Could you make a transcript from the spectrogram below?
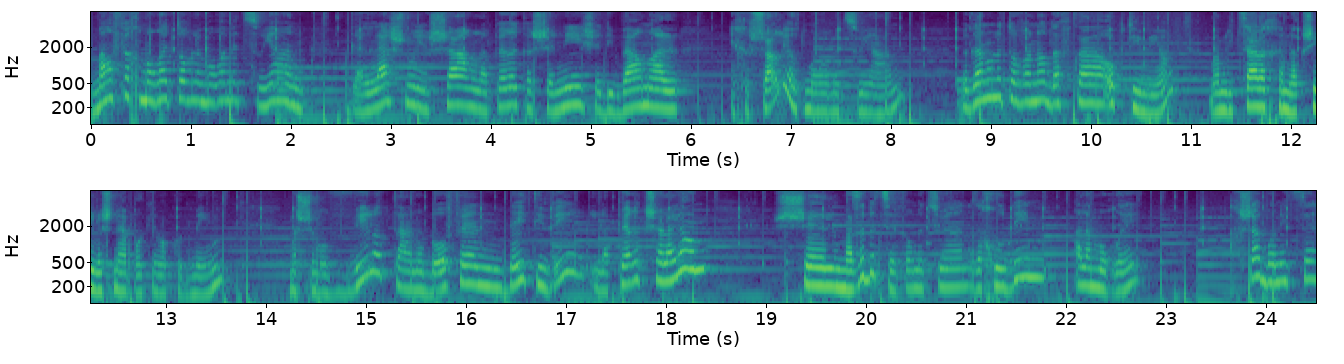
מה הופך מורה טוב למורה מצוין. גלשנו ישר לפרק השני שדיברנו על איך אפשר להיות מורה מצוין, והגענו לתובנות דווקא אופטימיות. ממליצה לכם להקשיב לשני הפרקים הקודמים. מה שמוביל אותנו באופן די טבעי לפרק של היום, של מה זה בית ספר מצוין. אז אנחנו יודעים על המורה. עכשיו בואו נצא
